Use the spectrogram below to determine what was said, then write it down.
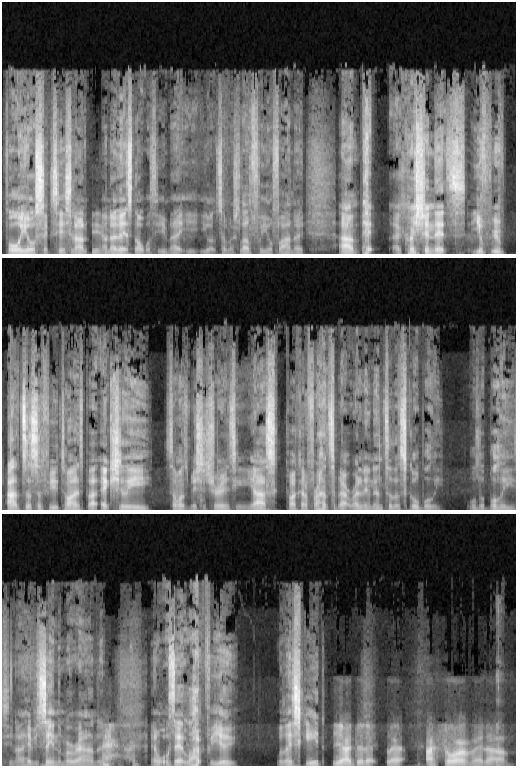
for your success. And I, yeah. I know that's not with you, mate. You, you got so much love for your whānau. Um, a question that's you've, you've answered this a few times, but actually someone's messaged through and you ask Kai Kara France about running into the school bully or the bullies. You know, have you seen them around, and, and what was that like for you? Were they scared? Yeah, I did actually. I saw them at um,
